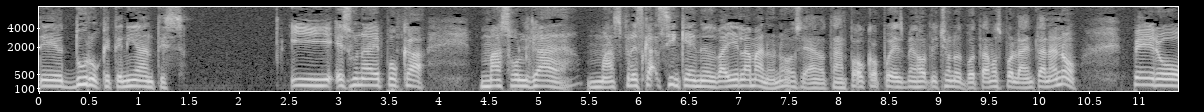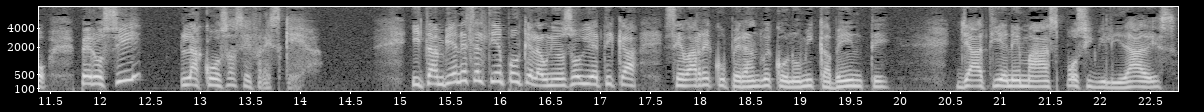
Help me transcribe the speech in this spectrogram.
eh, duro que tenía antes. Y es una época más holgada, más fresca, sin que nos vaya la mano, ¿no? O sea, no tampoco, pues, mejor dicho, nos botamos por la ventana, no. Pero, pero sí la cosa se fresquea. Y también es el tiempo en que la Unión Soviética se va recuperando económicamente, ya tiene más posibilidades,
